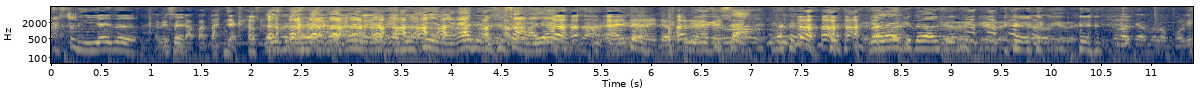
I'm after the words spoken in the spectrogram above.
Asli ya itu. tapi Bisa- pendapatan Jakarta nggak mungkin lah kan itu susah lah ya. Nah, itu susah. Ya lah gitu langsung. Itu latihan monopoli.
